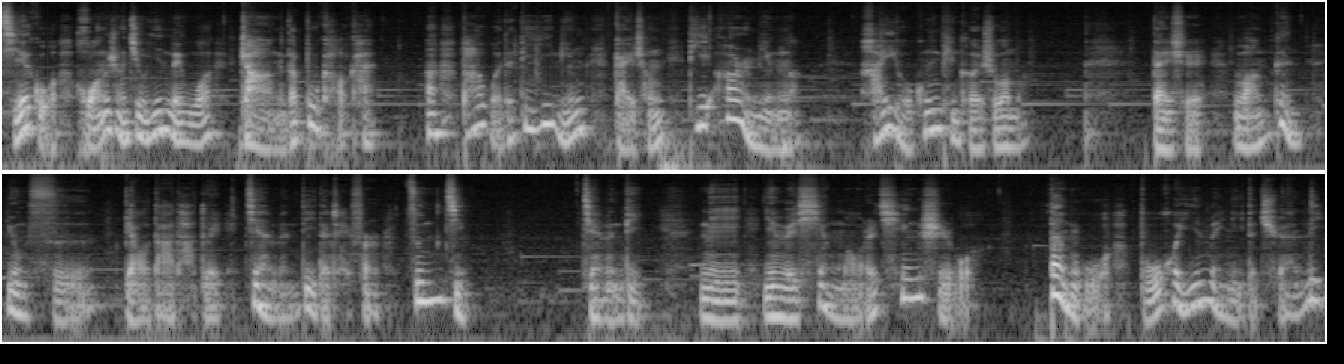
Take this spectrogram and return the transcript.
结果皇上就因为我长得不好看，啊，把我的第一名改成第二名了，还有公平可说吗？但是王艮用死表达他对建文帝的这份尊敬。建文帝，你因为相貌而轻视我，但我不会因为你的权利，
